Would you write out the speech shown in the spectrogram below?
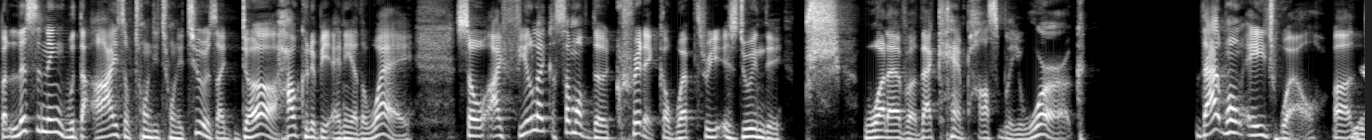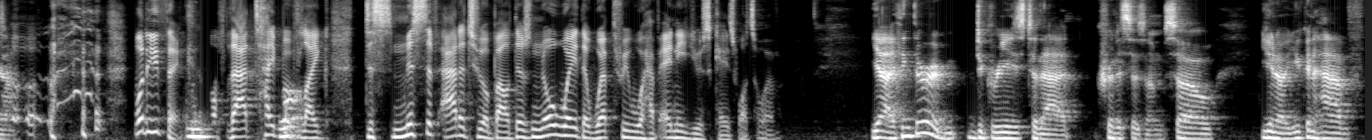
But listening with the eyes of 2022 is like, duh, how could it be any other way? So I feel like some of the critic of Web3 is doing the whatever, that can't possibly work. That won't age well. Uh, yeah. what do you think of that type well, of like dismissive attitude about there's no way that Web3 will have any use case whatsoever? Yeah, I think there are degrees to that criticism. So, you know, you can have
